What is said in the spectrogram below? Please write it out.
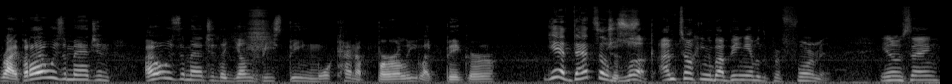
Right, but I always imagine, I always imagine the young Beast being more kind of burly, like bigger. Yeah, that's a Just- look. I'm talking about being able to perform it. You know what I'm saying?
